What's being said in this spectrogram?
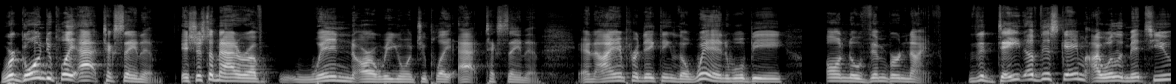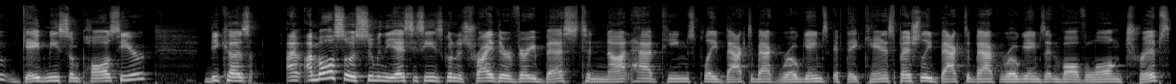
We're going to play at Texas A&M. It's just a matter of when are we going to play at Texas A&M. And I am predicting the win will be on November 9th. The date of this game, I will admit to you, gave me some pause here because I'm also assuming the SEC is going to try their very best to not have teams play back to back road games if they can, especially back to back road games that involve long trips.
